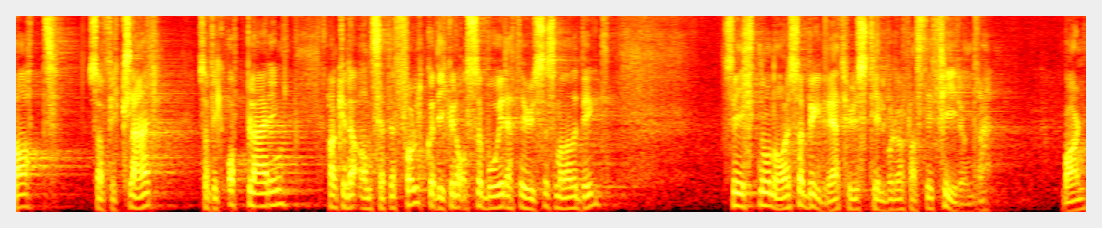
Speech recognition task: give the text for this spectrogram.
mat, som fikk klær, som fikk opplæring. Han kunne ansette folk, og de kunne også bo i dette huset som han hadde bygd. Så gikk det noen år, så bygde de et hus til hvor det var plass til 400 barn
